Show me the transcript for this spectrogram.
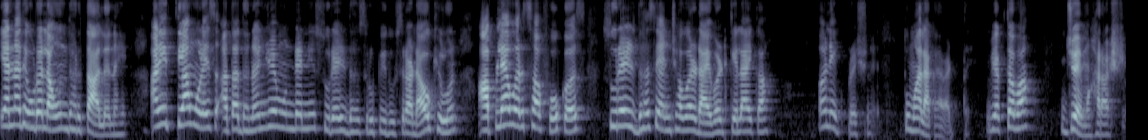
यांना तेवढं लावून धरता आलं नाही. आणि त्यामुळेच आता धनंजय मुंडेंनी सुरेश धस रूपी दुसरा डाव खेळून आपल्यावरचा फोकस सुरेश धस यांच्यावर डायव्हर्ट केलाय का? अनेक प्रश्न आहेत. तुम्हाला काय वाटतंय? व्यक्त व्हा. जय महाराष्ट्र.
